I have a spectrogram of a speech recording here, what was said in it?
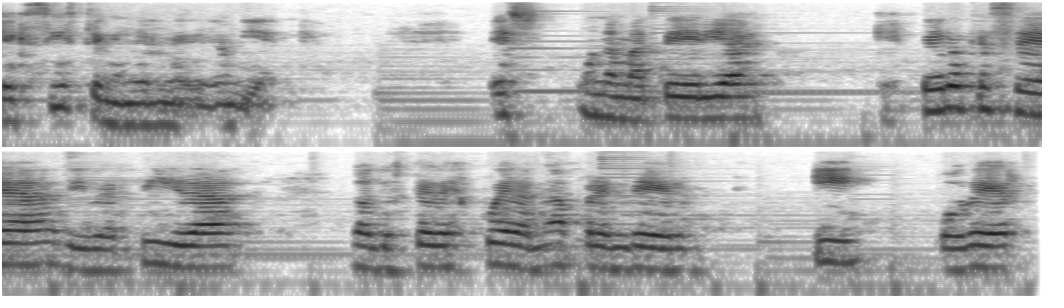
que existen en el medio ambiente. Es una materia que espero que sea divertida, donde ustedes puedan aprender y poder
